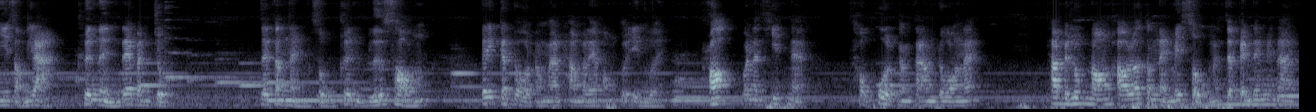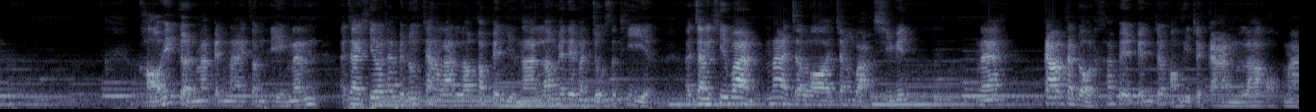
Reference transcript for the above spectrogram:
มีสองอย่างคือหนึ่งได้บรรจุได้ตำแหน่งสูงขึ้น หรือสองได้กระโดดออกมาทำอะไรของตัวเองเลย เพราะวันอาทิตย์เนี่ยเขาพูดกันตามดวงนะ ถ้าเป็นลูกน้องเขาแล้วตำแหน่งไม่สูงนะจะเป็นได้ไม่นาน ขอให้เกิดมาเป็นนายตนเองนั้น อาจารย์คิดว่าถ้าเป็นลูกจ้างรัฐแล้วก็เป็นอยู่นานแล้วไม่ได้บรรจุสักทีอาจารย์คิดว่าน่าจะรอจังหวะชีวิตนะก้าวกระโดดเข้าไปเป็นเจ้าของกิจการลาออกมา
